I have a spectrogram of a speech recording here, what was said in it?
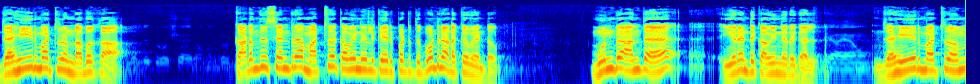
ஜஹீர் மற்றும் நபுகா கடந்து சென்ற மற்ற கவிஞர்களுக்கு ஏற்பட்டது போன்று நடக்க வேண்டும். முன்பு அந்த இரண்டு கவிஞர்கள் ஜஹீர் மற்றும்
